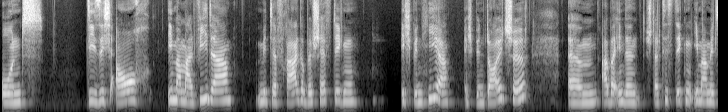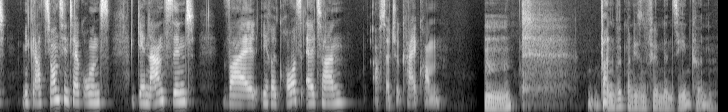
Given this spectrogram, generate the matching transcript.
und die sich auch immer mal wieder mit der Frage beschäftigen, ich bin hier, ich bin Deutsche, ähm, aber in den Statistiken immer mit Migrationshintergrund genannt sind, weil ihre Großeltern aus der Türkei kommen. Mhm. Wann wird man diesen Film denn sehen können?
